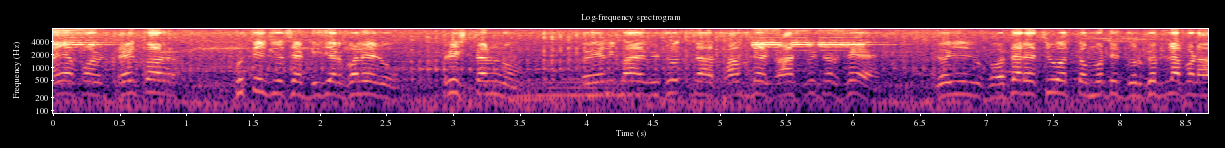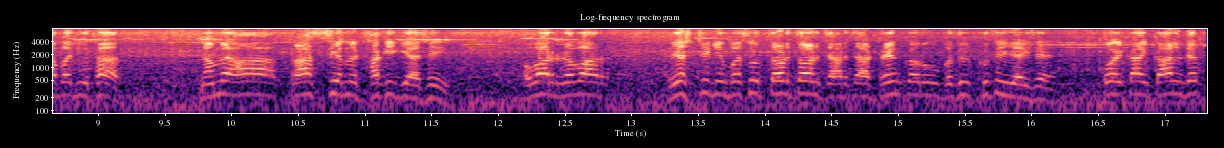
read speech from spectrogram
અહીંયા પણ ટેન્કર ખૂટી ગયું છે, ડીઝલ ભરેલું ત્રીસ ટનનું. તો એની પાસે વિદ્યુતના થાંભને ટ્રાન્સમીટર છે. જો એ વધારે થયું હોત તો મોટી દુર્ઘટના પણ આ બાજુ થાત. ને અમે આ ત્રાસથી અમે થાકી ગયા છીએ. અવારનવાર એસટીની બસો ત્રણ ત્રણ ચાર ચાર ટેન્કરો બધું ખૂટી જાય છે. કોઈ કાંઈ કાલ દેતું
